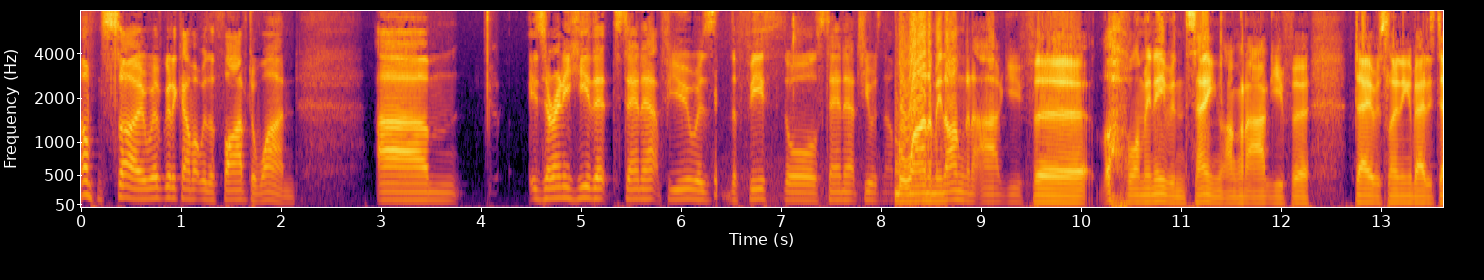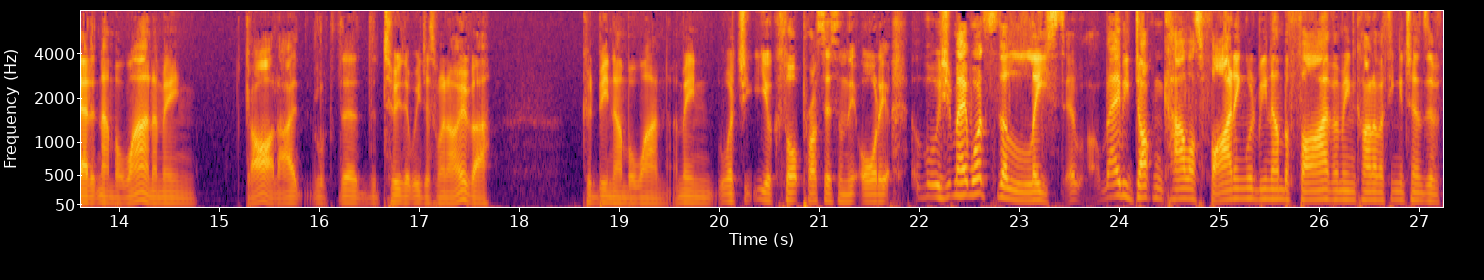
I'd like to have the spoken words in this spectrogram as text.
Um, so we've got to come up with a five to one. Um, is there any here that stand out for you as the fifth or stand out to you as number one? I mean, I'm going to argue for, well, I mean, even saying I'm going to argue for Davis learning about his dad at number one. I mean, God, I look, the, the two that we just went over could be number one. I mean, what's your, thought process on the audio? Maybe what's the least? uh, Maybe Doc and Carlos fighting would be number five. I mean, kind of, I think in terms of,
